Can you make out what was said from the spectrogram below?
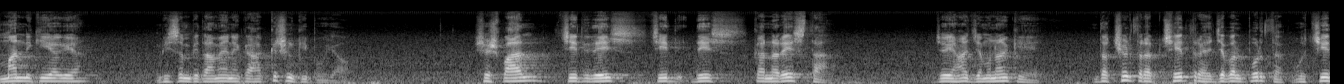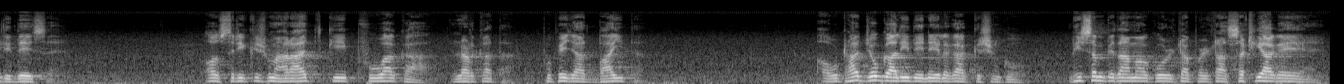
मान्य किया गया। भीष्म पितामह ने कहा, कृष्ण की पूजा हो। शिषपाल, चेत देश चेत देश का नरेश था, जो यहाँ जमुना के दक्षिण तरफ़ क्षेत्र है, जबलपुर तक, वो चेत देश है। और श्री कृष्ण महाराज की फुआ का लड़का था, फुफेजात भाई था। और उठा, जो गाली देने लगा कृष्ण को, भीषम पितामह को उल्टा पलटा सठिया गए हैं,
